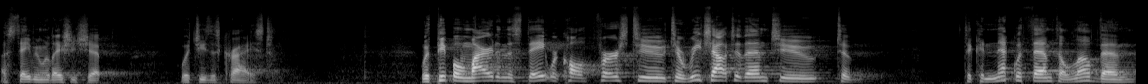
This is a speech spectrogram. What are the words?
a saving relationship with Jesus Christ. With people mired in the state, we're called first to, to reach out to them, to, to to connect with them, to love them,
